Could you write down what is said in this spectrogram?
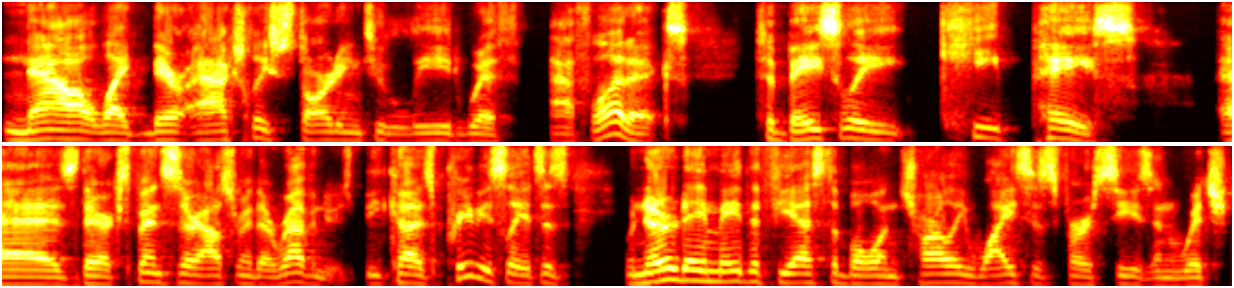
now, like they're actually starting to lead with athletics to basically keep pace as their expenses are outstripping their revenues. Because previously, it says when Notre Dame made the Fiesta Bowl in Charlie Weis's first season, which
